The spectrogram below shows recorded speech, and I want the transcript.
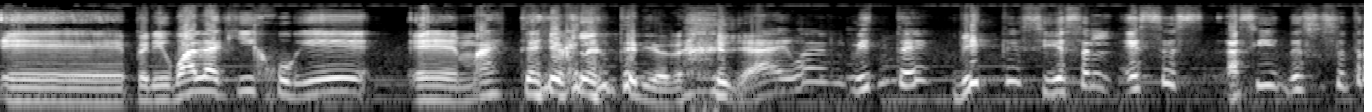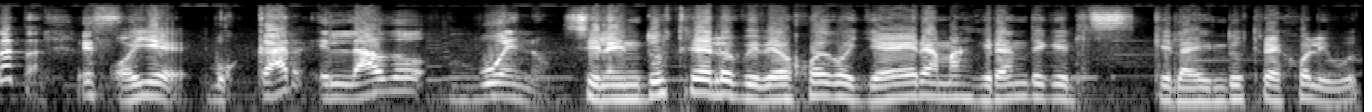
Eh, pero igual aquí jugué eh, más este año que el anterior. ya, igual, ¿viste? ¿Viste? Si es el, ese es así, de eso se trata. Es Oye, buscar el lado bueno. si la industria de los videojuegos ya era más grande que, el- que la industria de Hollywood,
